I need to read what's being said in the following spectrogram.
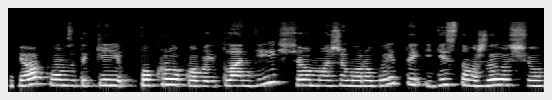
Дякую вам за такий покроковий план дій, що можемо робити, і дійсно важливо, що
